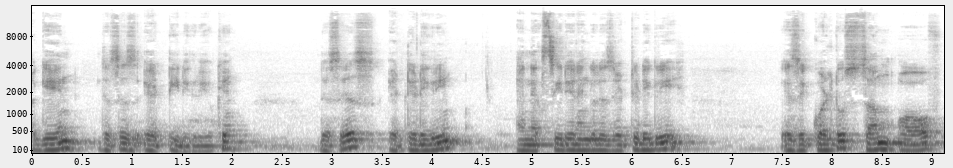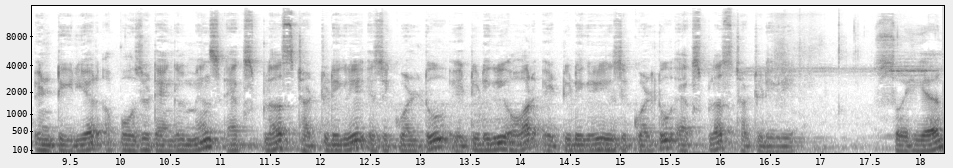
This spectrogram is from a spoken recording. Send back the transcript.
Again this is 80 degree. Okay. This is 80 degree. And exterior angle is 80 degree is equal to sum of interior opposite angle means x plus 30 degree is equal to 80 degree or 80 degree is equal to x plus 30 degree. So here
